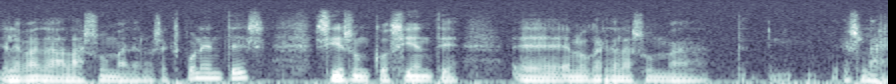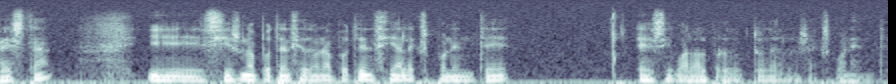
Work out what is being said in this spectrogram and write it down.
elevada a la suma de los exponentes. Si es un cociente, eh, en lugar de la suma la resta. Y si es una potencia de una potencia, el exponente es igual al producto de los exponentes.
